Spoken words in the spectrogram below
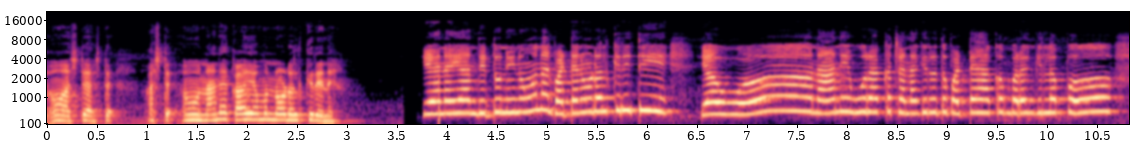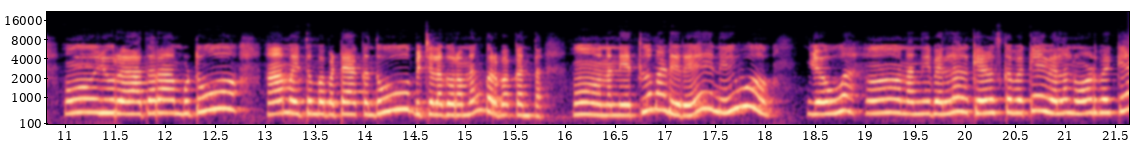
ಹ್ಞೂ, ಅಷ್ಟೇ ಅಷ್ಟೇ ಅಷ್ಟೇ. ಹ್ಞೂ, ನಾನೇ ಕಾಯಮ್ಮನ ನೋಡ ಅಲ್ಕಿರೇನೆ ಏನಯ್ಯ ಅಂದಿದ್ದು ನೀನು? ನಾನು ಬಟ್ಟೆ ನೋಡಲ್ ಕಿರಿತಿ ಯವ್ವ, ನಾನು ಈ ಊರಾಕ ಚೆನ್ನಾಗಿರೋದು ಬಟ್ಟೆ ಹಾಕೊಂಡ್ ಬರಂಗಿಲ್ಲಪ್ಪ. ಹ್ಞೂ, ಇವ್ರು ಆಧಾರ ಅಂದ್ಬಿಟ್ಟು ಹಾಂ ಮೈ ತುಂಬ ಬಟ್ಟೆ ಹಾಕೊಂಡು ಬಿಚ್ಚಲ ಗೌರಮ್ಮನಂಗೆ ಬರ್ಬೇಕಂತ. ಹ್ಞೂ, ನನ್ನ ಎತ್ಲು ಮಾಡಿರಿ ನೀವು? ಯವ್ವ, ಹ್ಞೂ, ನಾನು ಇವೆಲ್ಲ ಕೇಳಿಸ್ಕೋಬೇಕೆ, ಇವೆಲ್ಲ ನೋಡ್ಬೇಕೆ.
